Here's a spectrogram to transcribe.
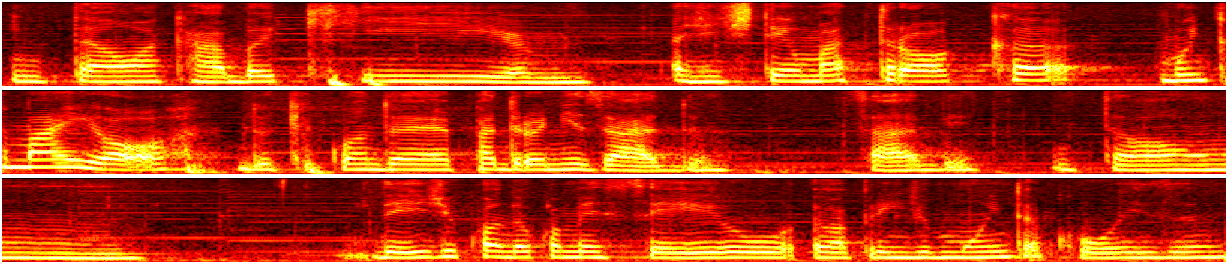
Então acaba que a gente tem uma troca muito maior do que quando é padronizado, sabe? Então, desde quando eu comecei, eu, eu aprendi muita coisa,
